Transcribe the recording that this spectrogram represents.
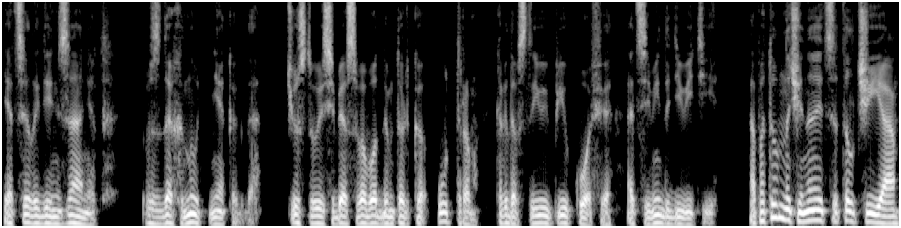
Я целый день занят, вздохнуть некогда. Чувствую себя свободным только утром, когда встаю и пью кофе от семи до девяти. А потом начинается толчья.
